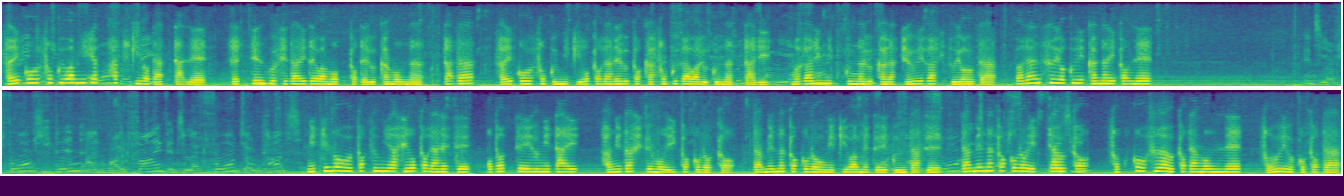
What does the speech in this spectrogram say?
最高速は208キロだったね。セッティング次第ではもっと出るかもな。ただ、最高速に気を取られると加速が悪くなったり、曲がりにくくなるから注意が必要だ。バランスよくいかないとね。道の凹凸に足を取られて、踊っているみたい。はみ出してもいいところと、ダメなところを見極めていくんだぜ。ダメなところ行っちゃうと、即コースアウトだもんね。そういうことだ。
